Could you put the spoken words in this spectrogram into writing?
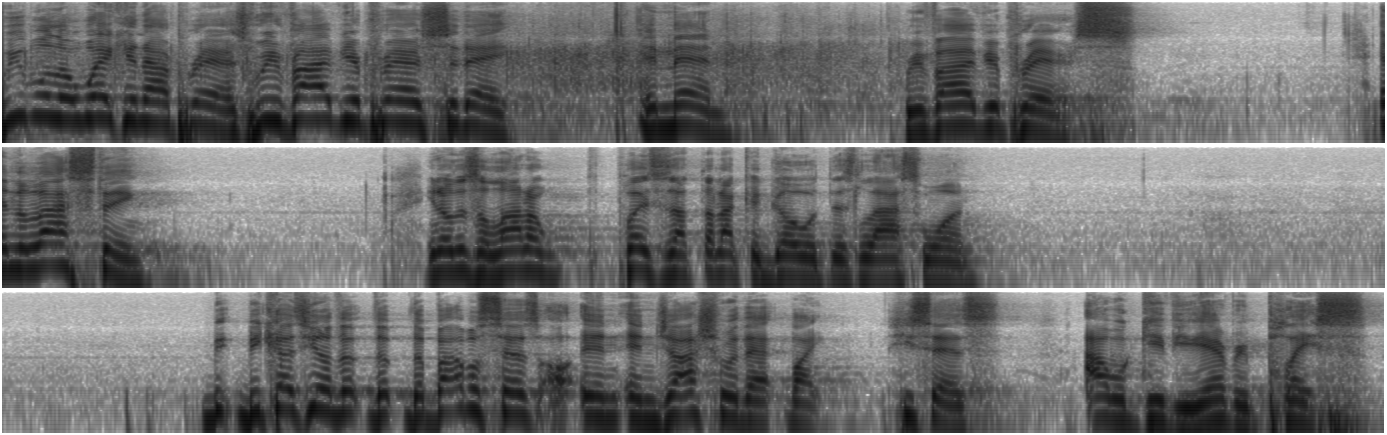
We will awaken our prayers. Revive your prayers today. Amen. Revive your prayers. And the last thing, you know, there's a lot of places I thought I could go with this last one. Because, you know, the, the, the, Bible says in, in Joshua that, like, he says, I will give you every place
